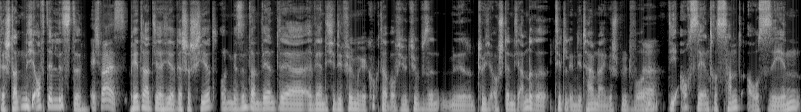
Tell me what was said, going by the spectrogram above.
Der stand nicht auf der Liste. Ich weiß. Peter hat ja hier recherchiert und mir sind dann während der, während ich hier die Filme geguckt habe auf YouTube, sind mir natürlich auch ständig andere Titel in die Timeline gespült worden, Ja. die auch sehr interessant aussehen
